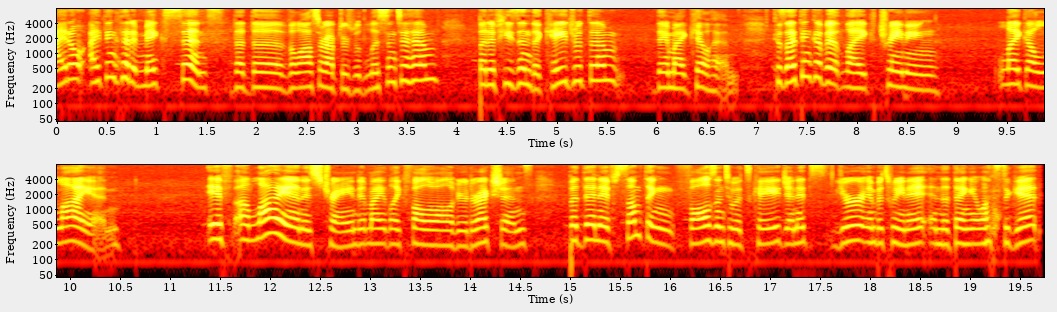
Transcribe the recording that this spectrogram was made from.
I don't. I think that it makes sense that the Velociraptors would listen to him, but if he's in the cage with them, they might kill him. Because I think of it like training, like a lion if a lion is trained, it might like follow all of your directions. But then if something falls into its cage and it's you're in between it and the thing it wants to get,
